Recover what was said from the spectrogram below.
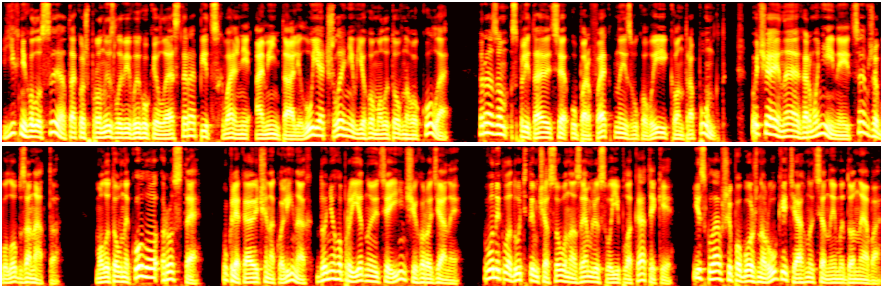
їхні голоси, а також пронизливі вигуки Лестера під схвальні Амінь та Алілуя членів його молитовного кола разом сплітаються у перфектний звуковий контрапункт, хоча й не гармонійний, це вже було б занадто. Молитовне коло росте, уклякаючи на колінах, до нього приєднуються інші городяни. Вони кладуть тимчасово на землю свої плакатики і, склавши побожно руки, тягнуться ними до неба.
